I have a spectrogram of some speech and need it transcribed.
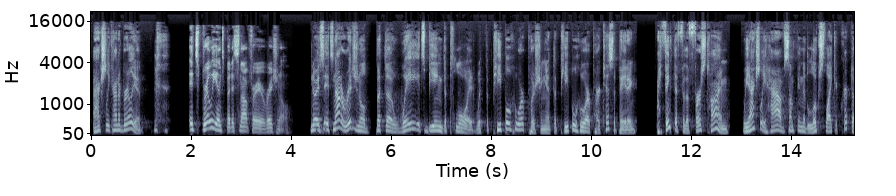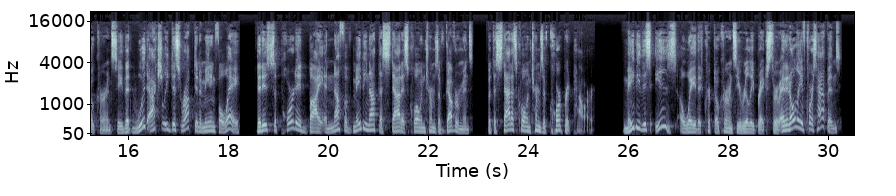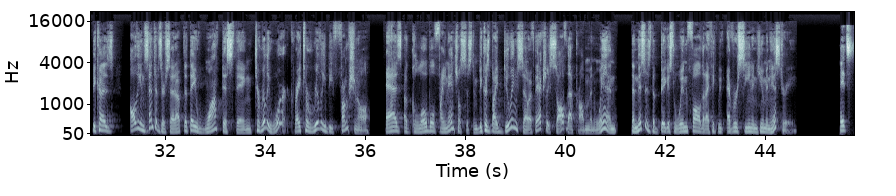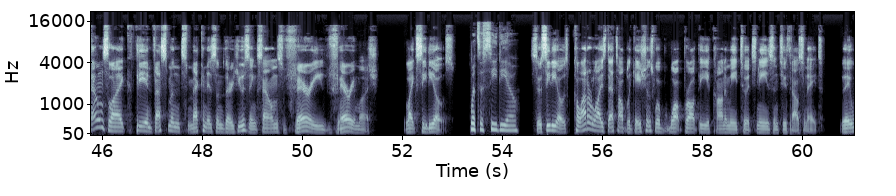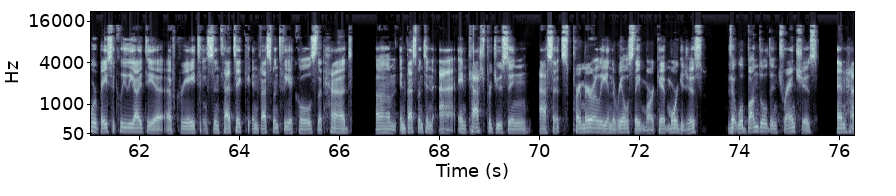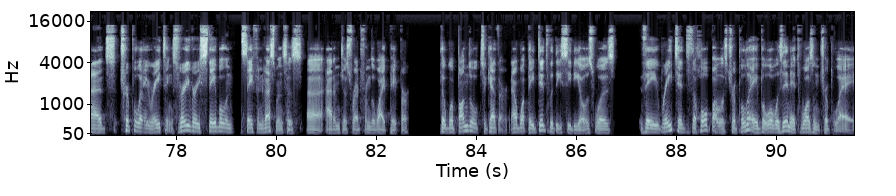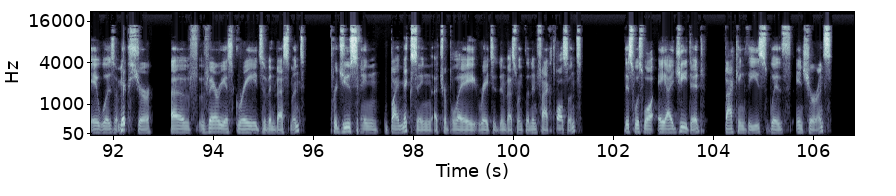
actually kind of brilliant. it's brilliant, but it's not very original. No, it's it's not original, but the way it's being deployed with the people who are pushing it, the people who are participating, I think that for the first time, we actually have something that looks like a cryptocurrency that would actually disrupt in a meaningful way that is supported by enough of maybe not the status quo in terms of governments, but the status quo in terms of corporate power. Maybe this is a way that cryptocurrency really breaks through. And it only, of course, happens because all the incentives are set up that they want this thing to really work, right? To really be functional as a global financial system. Because by doing so, if they actually solve that problem and win, then this is the biggest windfall that I think we've ever seen in human history. It sounds like the investment mechanism they're using sounds very, very much like CDOs. What's a CDO? So CDOs, collateralized debt obligations, were what brought the economy to its knees in 2008. They were basically the idea of creating synthetic investment vehicles that had um, investment in uh, in cash producing assets, primarily in the real estate market, mortgages that were bundled in tranches and had AAA ratings, very, very stable and safe investments, as uh, Adam just read from the white paper, that were bundled together. Now, what they did with these CDOs was they rated the whole ball as AAA, but what was in it wasn't AAA. It was a mixture of various grades of investment producing by mixing a AAA rated investment that in fact wasn't. This was what AIG did, backing these with insurance.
